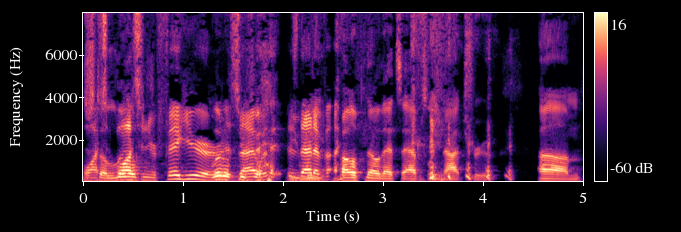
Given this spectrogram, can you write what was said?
Just Watch, a little, watching your figure, little is that fat. is that a, both know that's absolutely not true. um,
